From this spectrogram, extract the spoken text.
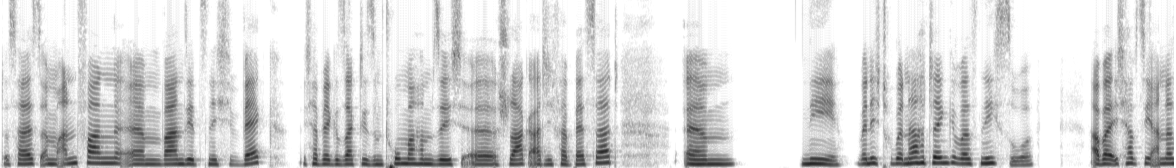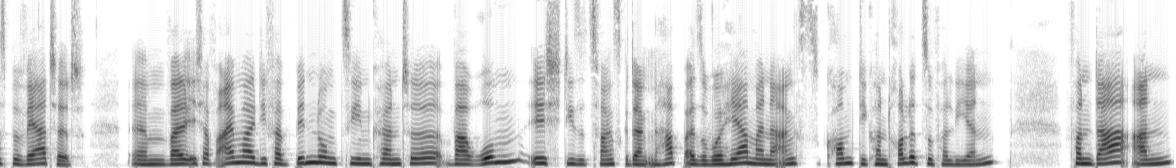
Das heißt, am Anfang ähm, waren sie jetzt nicht weg. Ich habe ja gesagt, die Symptome haben sich äh, schlagartig verbessert. Ähm, nee, wenn ich drüber nachdenke, war es nicht so. Aber ich habe sie anders bewertet ähm, weil ich auf einmal die Verbindung ziehen könnte, warum ich diese Zwangsgedanken habe, also woher meine Angst kommt, die Kontrolle zu verlieren. Von da an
